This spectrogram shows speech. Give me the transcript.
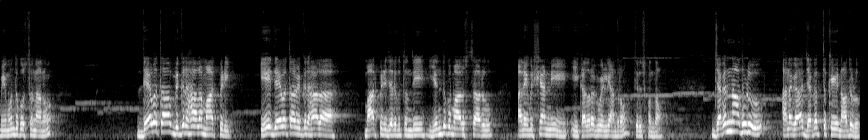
మీ ముందుకు వస్తున్నాను. దేవతా విగ్రహాల మార్పిడి. ఏ దేవతా విగ్రహాల మార్పిడి జరుగుతుంది? ఎందుకు మారుస్తారు? అనే విషయాన్ని ఈ కథలోకి వెళ్ళి అందరం తెలుసుకుందాం. జగన్నాథుడు అనగా జగత్తుకే నాథుడు.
